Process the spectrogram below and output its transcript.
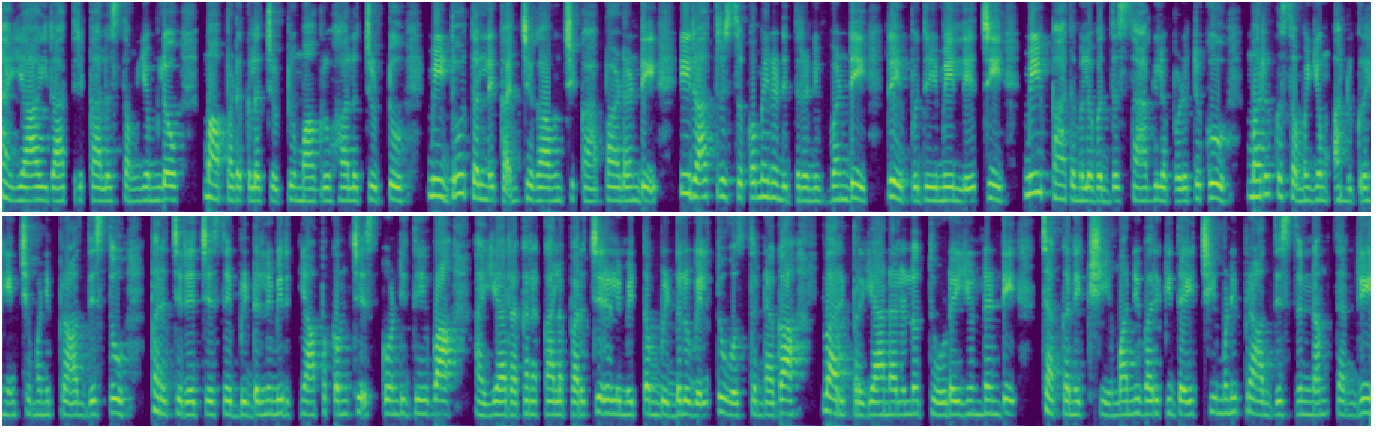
అయ్యా ఈ రాత్రికాల సమయంలో మా పడకల చుట్టూ మా గృహాల చుట్టూ మీ దూతల్ని కంచెగా ఉంచి కాపాడండి. ఈ రాత్రి సుఖమైన నిద్రనివ్వండి. రేపు దేమే లేచి మీ పాదముల వద్ద సాగిల పడుటకు మరొక సమయం సమయం అనుగ్రహించమని ప్రార్థిస్తూ పరిచర్య చేసే బిడ్డల్ని మీరు జ్ఞాపకం చేసుకోండి దేవా. అయ్యా రకరకాల పరిచర్య నిమిత్తం బిడ్డలు వెళ్తూ వస్తుండగా వారి ప్రయాణాలలో తోడయ్యుండండి. చక్కని క్షేమాన్ని వారికి దయచేయమని ప్రార్థిస్తున్నాం తండ్రి.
